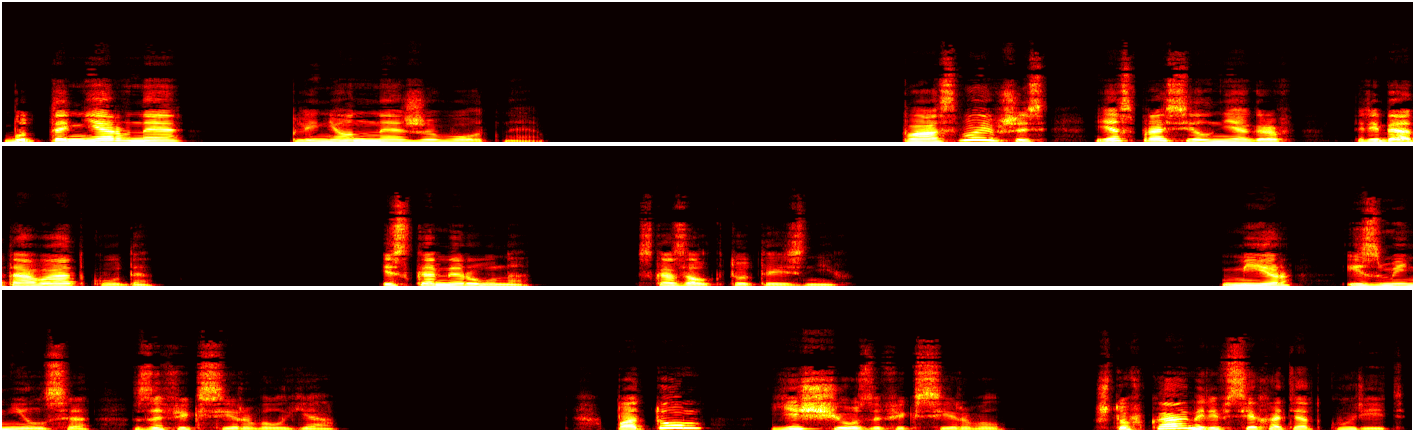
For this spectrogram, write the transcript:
будто нервное, плененное животное. Поосвоившись, я спросил негров, «Ребята, а вы откуда?» «Из Камеруна», — сказал кто-то из них. «Мир изменился», — зафиксировал я. Потом еще зафиксировал, что в камере все хотят курить.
